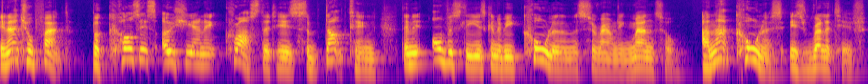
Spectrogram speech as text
In actual fact, because it's oceanic crust that is subducting, then it obviously is going to be cooler than the surrounding mantle. And that coolness is relative.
